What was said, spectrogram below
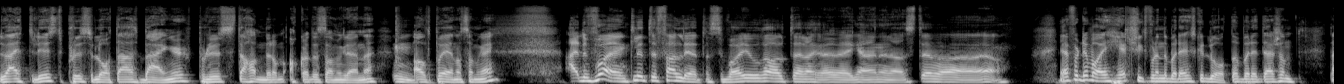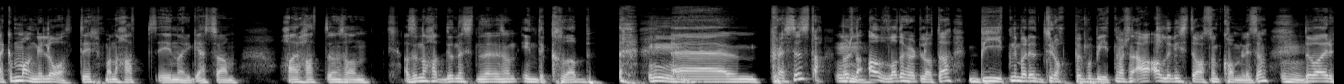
du er etterlyst, pluss låta er banger, pluss det handler om akkurat det samme greiene? Alt på én og samme gang? Nei, Det var egentlig tilfeldigheter som bare gjorde alt det der greiene der. Så det var, ja. Ja, for Det var jo helt sykt hvordan det bare, jeg husker låta, bare, det, er sånn, det er ikke mange låter man har hatt i Norge som har hatt en sånn altså Den hadde jo nesten en sånn In the Club. Eh, presence da Bare sånn, Alle hadde hørt låta. Beaten, bare droppen på beaten. Var sånn, ja, alle visste hva som kom. liksom Det var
